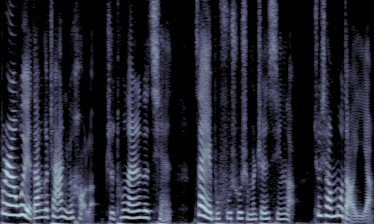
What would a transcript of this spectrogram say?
不然我也当个渣女好了，只图男人的钱，再也不付出什么真心了。”就像木岛一样。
